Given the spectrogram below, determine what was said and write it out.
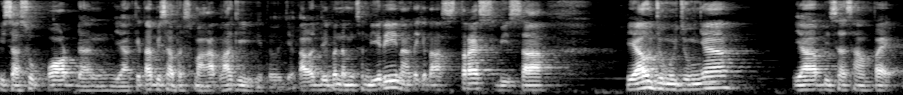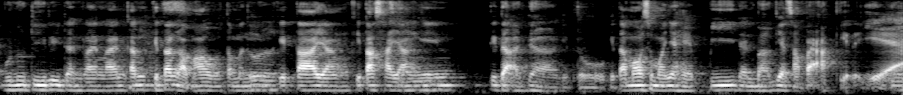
bisa support dan ya kita bisa bersemangat lagi gitu. Kalau dipendam sendiri nanti kita stres bisa ya ujung-ujungnya ya bisa sampai bunuh diri dan lain-lain. Kan kita nggak mau temen kita yang kita sayangin tidak ada gitu kita mau semuanya happy dan bahagia sampai akhir ya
